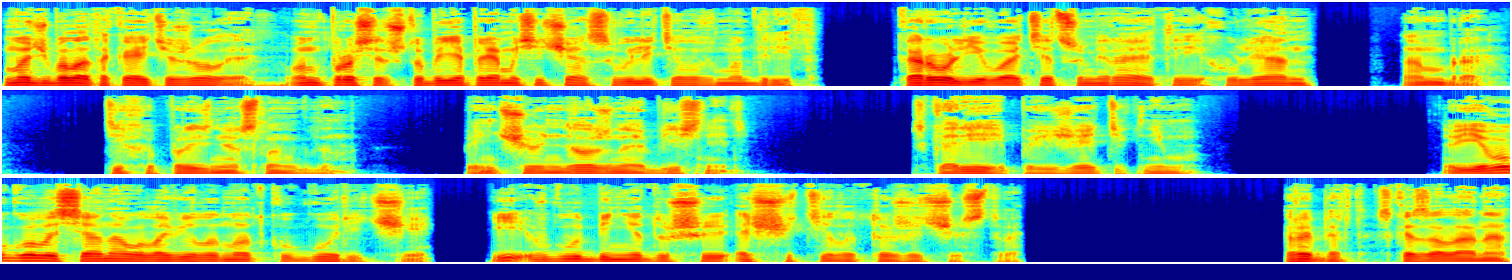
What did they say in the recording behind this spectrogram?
«Ночь была такая тяжелая. Он просит, чтобы я прямо сейчас вылетела в Мадрид. Король, его отец, умирает, и Хулиан...» «Амбра», — тихо произнес Лэнгдон. Вы ничего не должны объяснять. Скорее поезжайте к нему. В его голосе она уловила нотку горечи и в глубине души ощутила то же чувство. — Роберт, — сказала она,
